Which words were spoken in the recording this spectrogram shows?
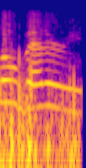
little better.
